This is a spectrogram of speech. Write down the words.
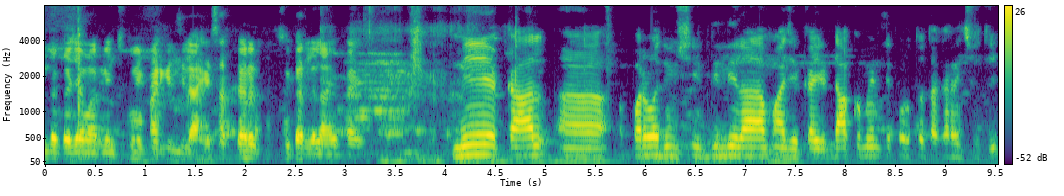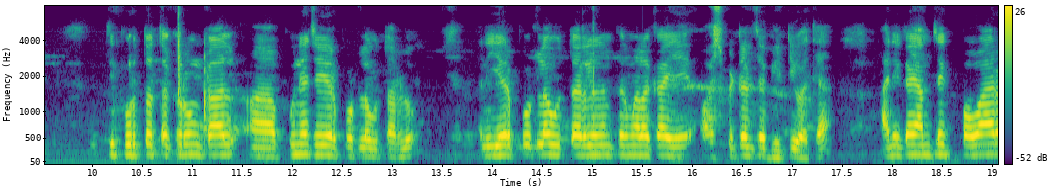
विरुद्ध गजा मारण्यांची तुम्ही भेट घेतलेली आहे सत्कार स्वीकारलेला आहे काय? मी काल परवा दिवशी दिल्लीला माझे काही डॉक्युमेंटची पूर्तता करायची होती. ती पूर्तता करून काल पुण्याच्या एअरपोर्टला उतरलो. आणि एअरपोर्टला उतरल्यानंतर मला काही हॉस्पिटलच्या भेटी होत्या. आणि काही आमचे एक पवार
